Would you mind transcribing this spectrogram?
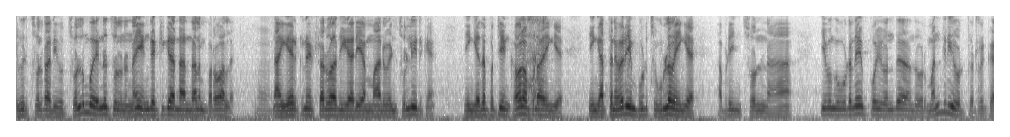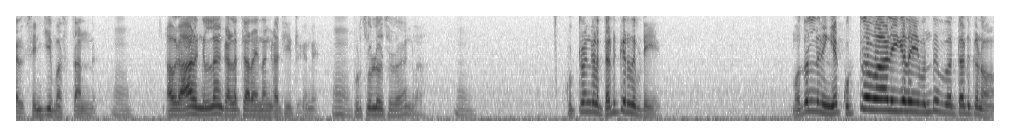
இவர் சொல்கிறார் இவர் சொல்லும்போது என்ன சொல்லணும்னா எங்கள் கட்சிக்காரனாக இருந்தாலும் பரவாயில்ல. நான் ஏற்கனவே சர்வாதிகாரியாக மாறுவேன்னு சொல்லியிருக்கேன். நீங்கள் எதை பற்றியும் கவலைப்படாதீங்க. நீங்கள் அத்தனை பேரையும் பிடிச்சி உள்ள வைங்க அப்படின்னு சொன்னால் இவங்க உடனே போய் வந்து அந்த ஒரு மந்திரி ஒருத்தர் இருக்கார் செஞ்சி மஸ்தான்னு. அவர் ஆளுங்கள்லாம் கள்ளச்சாராயம் தான் காய்ச்சிக்கிட்டு இருக்காங்க. பிடிச்சி உள்ள வச்சுருவாங்களா குற்றங்களை தடுக்கிறது இப்படி முதல்ல நீங்கள் குற்றவாளிகளை வந்து தடுக்கணும்.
